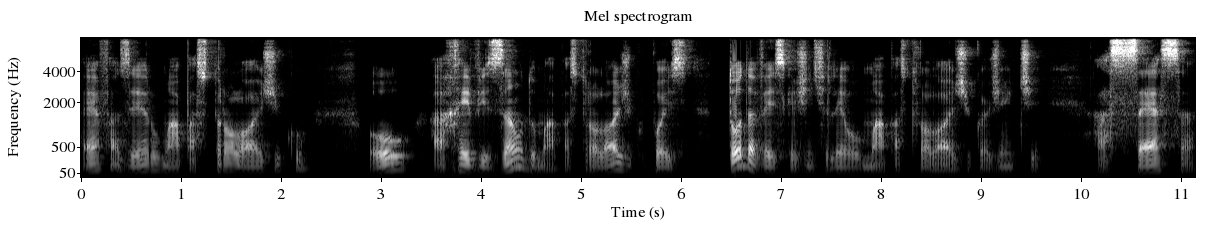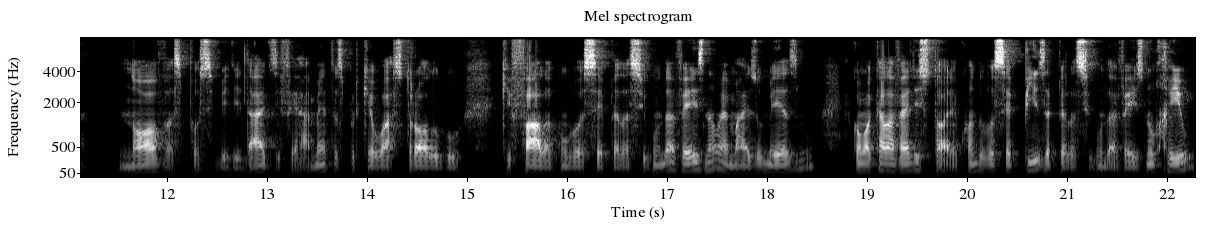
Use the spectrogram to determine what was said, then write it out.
é fazer o mapa astrológico ou a revisão do mapa astrológico, pois toda vez que a gente lê o mapa astrológico, a gente acessa novas possibilidades e ferramentas, porque o astrólogo que fala com você pela segunda vez não é mais o mesmo. É como aquela velha história: quando você pisa pela segunda vez no rio,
